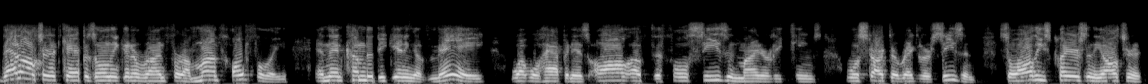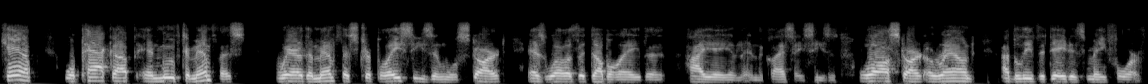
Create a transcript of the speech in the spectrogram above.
that alternate camp is only going to run for a month, hopefully, and then come the beginning of May, what will happen is all of the full season minor league teams will start their regular season. So all these players in the alternate camp will pack up and move to Memphis, where the Memphis AAA season will start, as well as the Double A, the High A, and, and the Class A seasons. Will all start around. I believe the date is May fourth.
